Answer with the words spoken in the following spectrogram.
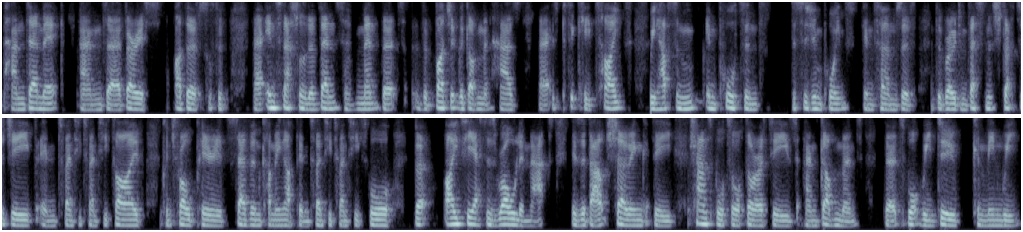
Pandemic and uh, various other sort of uh, international events have meant that the budget the government has uh, is particularly tight. We have some important decision points in terms of the road investment strategy in 2025, control period seven coming up in 2024. But ITS's role in that is about showing the transport authorities and government that what we do can mean we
